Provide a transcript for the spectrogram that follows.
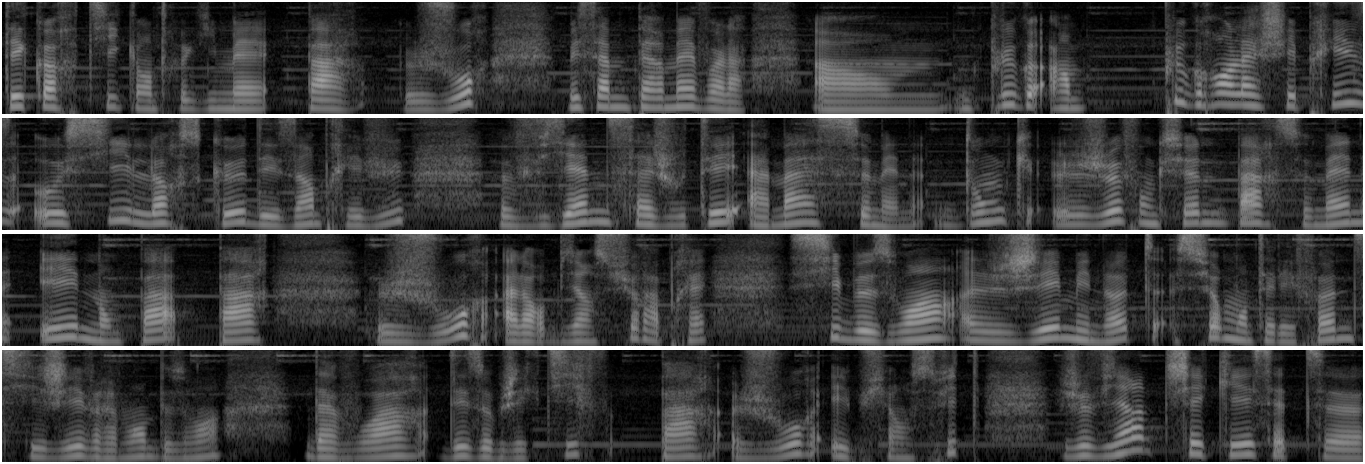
décortique entre guillemets par jour, mais ça me permet voilà, un, plus, un plus grand lâcher prise aussi lorsque des imprévus viennent s'ajouter à ma semaine. Donc je fonctionne par semaine et non pas par jour. Alors bien sûr après si besoin j'ai mes notes sur mon téléphone si j'ai vraiment besoin d'avoir des objectifs par jour et puis ensuite je viens checker cette euh,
